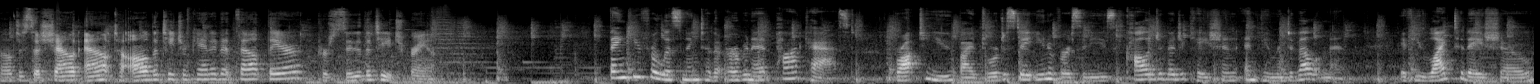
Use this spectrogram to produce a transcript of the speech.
Well, just a shout out to all the teacher candidates out there pursue the Teach Grant. Thank you for listening to the Urban Ed Podcast, brought to you by Georgia State University's College of Education and Human Development. If you like today's show,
